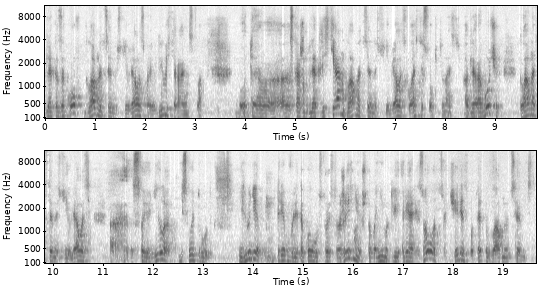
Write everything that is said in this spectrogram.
для казаков главной ценностью являлась справедливость и равенство. Вот, э, скажем, для крестьян главной ценностью являлась власть и собственность, а для рабочих главной ценностью являлась свое дело и свой труд. И люди требовали такого устройства жизни, чтобы они могли реализовываться через вот эту главную ценность.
